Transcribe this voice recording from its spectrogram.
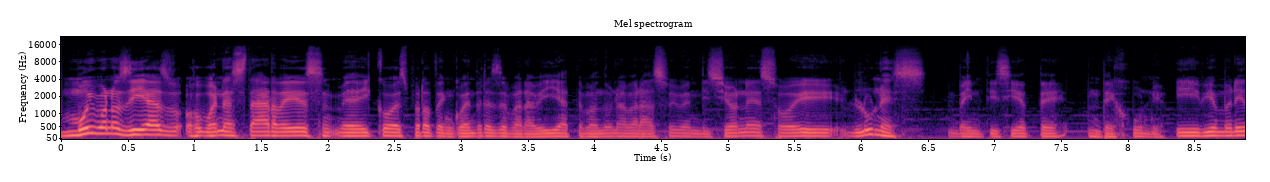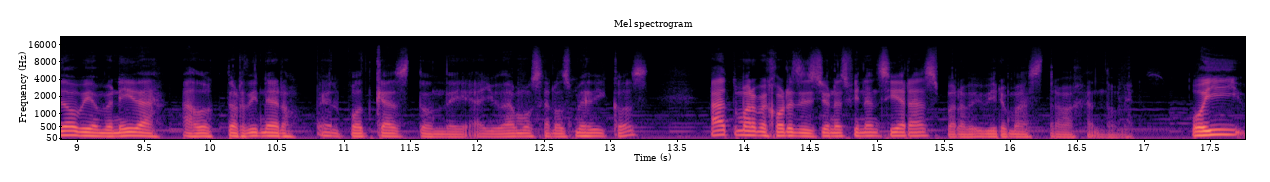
Muy buenos días o buenas tardes, médico. Espero te encuentres de maravilla. Te mando un abrazo y bendiciones. Hoy lunes 27 de junio. Y bienvenido o bienvenida a Doctor Dinero, el podcast donde ayudamos a los médicos a tomar mejores decisiones financieras para vivir más trabajando menos. Hoy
